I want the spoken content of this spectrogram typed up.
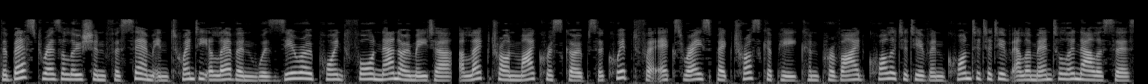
The best resolution for SEM in 2011 was 0.4 nanometer. Electron microscopes equipped for X-ray spectroscopy can provide qualitative and quantitative elemental analysis.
